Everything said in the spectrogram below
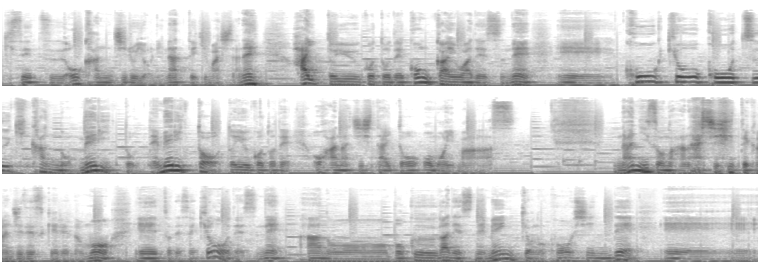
季節を感じるようになってきましたね。はいということで今回はですね、えー、公共交通機関のメリットデメリットということでお話ししたいと思います。何その話って感じですけれども、えっ、ー、とですね、今日ですね、あのー、僕がですね、免許の更新で、え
